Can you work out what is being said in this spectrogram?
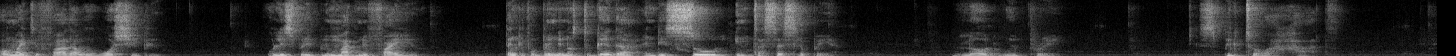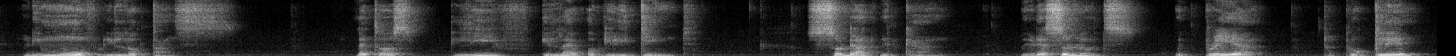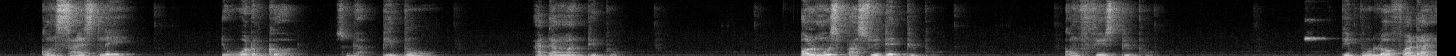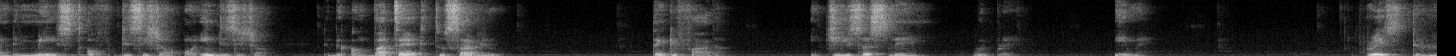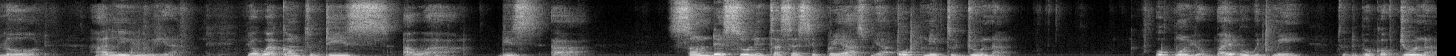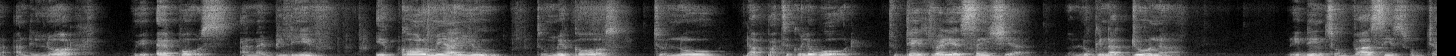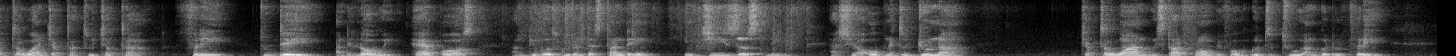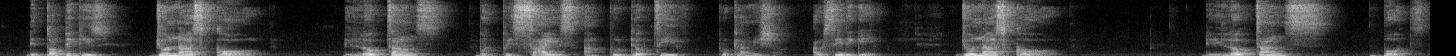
Almighty Father, we worship you. Holy Spirit, we magnify you. Thank you for bringing us together in this soul intercessory prayer. Lord, we pray. Speak to our heart. Remove reluctance. Let us live a life of the redeemed so that we can be resolute with prayer to proclaim concisely the word of God so that people, adamant people, almost persuaded people, confused people, people, Lord Father, in the midst of decision or indecision, to be converted to serve you. Thank you, Father. In Jesus' name we pray. Amen. Praise the Lord. Hallelujah. You're welcome to this our this uh, Sunday Soul Intercessory Prayer as we are opening to Jonah. Open your Bible with me to the book of Jonah, and the Lord will help us. And I believe He called me and you to make us to know that particular word. Today is very essential. We're looking at Jonah, reading some verses from chapter 1, chapter 2, chapter 3 today. And the Lord will help us and give us good understanding in Jesus' name. As you are opening to Jonah chapter 1, we start from before we go to 2 and go to 3. The topic is Jonah's call, the reluctance, but precise and productive proclamation. I will say it again. Jonah's call, the reluctance, but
